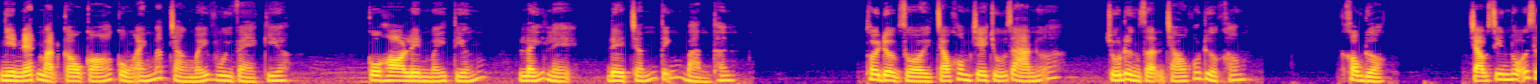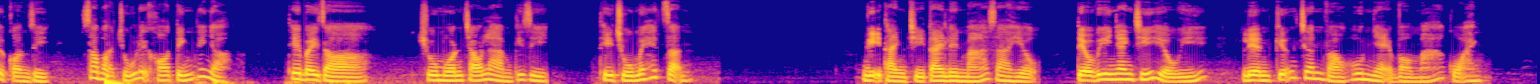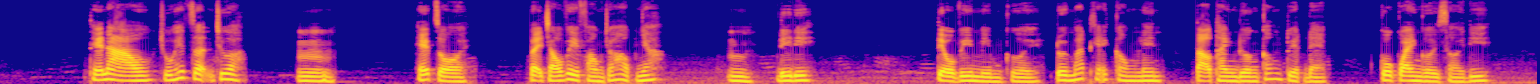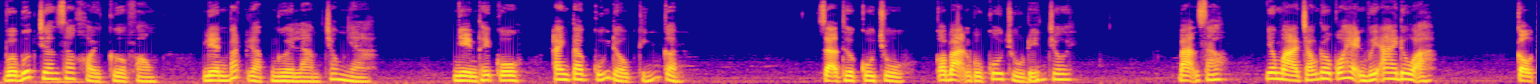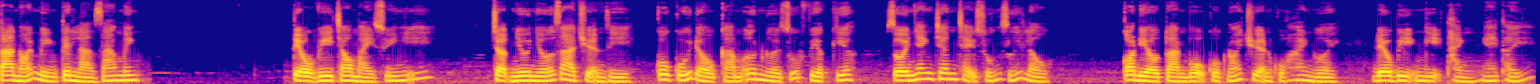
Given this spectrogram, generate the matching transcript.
Nhìn nét mặt cau có cùng ánh mắt chẳng mấy vui vẻ kia. Cô ho lên mấy tiếng, lấy lệ để chấn tĩnh bản thân. Thôi được rồi, cháu không chê chú già nữa. Chú đừng giận cháu có được không? Không được. Cháu xin lỗi rồi còn gì. Sao mà chú lại khó tính thế nhở? Thế bây giờ chú muốn cháu làm cái gì thì chú mới hết giận. Nghị Thành chỉ tay lên má ra hiệu. Tiểu Vi nhanh trí hiểu ý, liền kiễng chân vào hôn nhẹ vào má của anh. Thế nào, chú hết giận chưa? Ừ, hết rồi. Vậy cháu về phòng cho học nhé. Ừ, đi đi. Tiểu Vi mỉm cười, đôi mắt khẽ cong lên, tạo thành đường cong tuyệt đẹp. Cô quay người rời đi, vừa bước chân ra khỏi cửa phòng, liền bắt gặp người làm trong nhà. Nhìn thấy cô, anh ta cúi đầu kính cẩn. Dạ thưa cô chủ, có bạn của cô chủ đến chơi. Bạn sao? Nhưng mà cháu đâu có hẹn với ai đâu ạ? Cậu ta nói mình tên là Gia Minh. Tiểu Vi cho mày suy nghĩ. Chợt như nhớ ra chuyện gì, cô cúi đầu cảm ơn người giúp việc kia, rồi nhanh chân chạy xuống dưới lầu. Có điều toàn bộ cuộc nói chuyện của hai người đều bị Nghị Thành nghe thấy.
